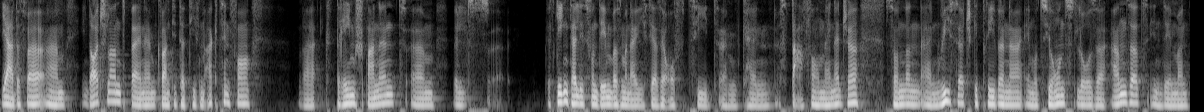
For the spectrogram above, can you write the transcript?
Ja, das war ähm, in Deutschland bei einem quantitativen Aktienfonds. War extrem spannend, ähm, weil es das Gegenteil ist von dem, was man eigentlich sehr, sehr oft sieht. Ähm, kein Starfondsmanager, sondern ein research-getriebener, emotionsloser Ansatz, in dem man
